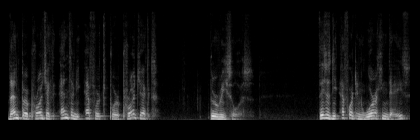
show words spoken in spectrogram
Then per project enter the effort per project per resource. This is the effort in working days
